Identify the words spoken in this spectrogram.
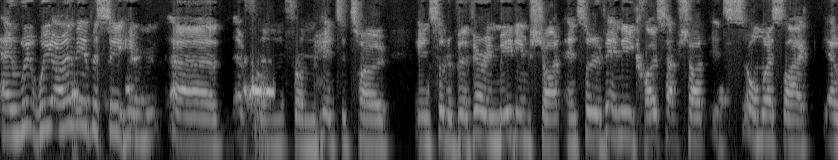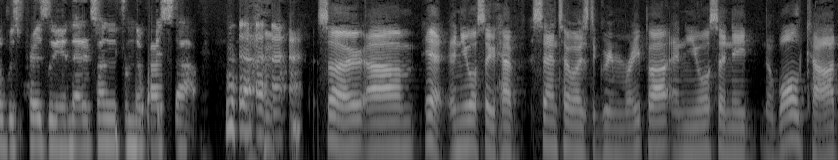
and we, we only ever see him uh, from from head to toe in sort of a very medium shot and sort of any close-up shot it's almost like Elvis Presley in that it's only from the waist up. So, um, yeah, and you also have Santo as the Grim Reaper, and you also need the wild card,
